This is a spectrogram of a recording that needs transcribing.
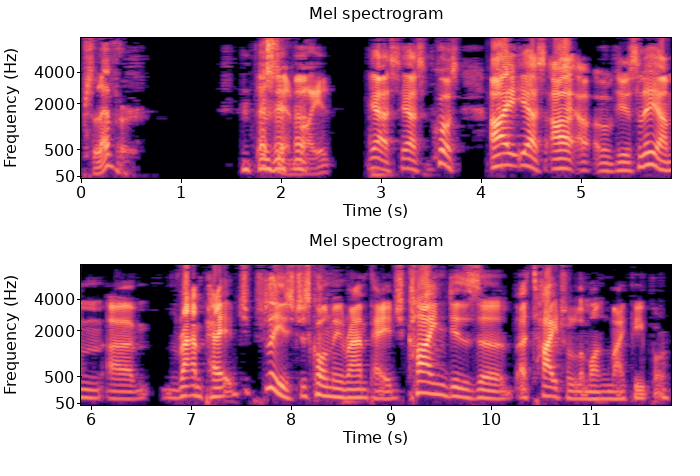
Plever? I stand by it. Yes, yes, of course. I yes, I uh, obviously I'm um, Rampage. Please just call me Rampage. Kind is a, a title among my people.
